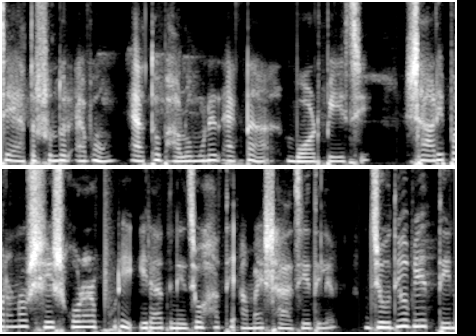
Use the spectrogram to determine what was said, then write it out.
যে এত সুন্দর এবং এত ভালো মনের একটা বর পেয়েছি। শাড়ি পরানো শেষ করার পরে ইরাত নিজ হাতে আমায় সাজিয়ে দিলেন। যদিও বিয়ে তিন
